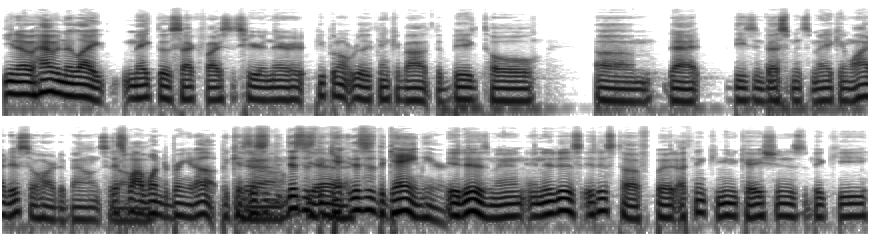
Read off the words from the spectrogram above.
you know having to like make those sacrifices here and there people don't really think about the big toll um that these investments make and why it is so hard to balance it. That's why I wanted to bring it up because this is the, this is the game. This is the game here. It is, man, and it is it is tough, but I think communication is the big key.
